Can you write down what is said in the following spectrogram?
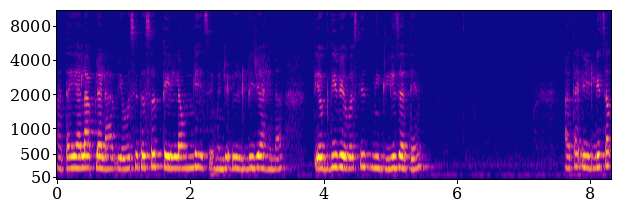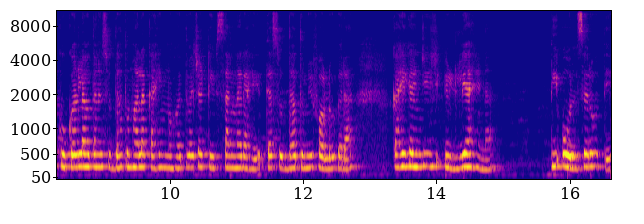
आता याला आपल्याला व्यवस्थित असं तेल लावून घ्यायचं म्हणजे इडली जी आहे ना ती अगदी व्यवस्थित निघली जाते. आता इडलीचा कुकर लावताना सुद्धा तुम्हाला काही महत्त्वाच्या टिप्स सांगणार आहे. त्यासुद्धा तुम्ही फॉलो करा. काही काहींची जी इडली आहे ना ती ओलसर होते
